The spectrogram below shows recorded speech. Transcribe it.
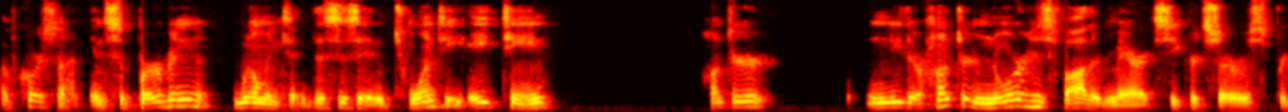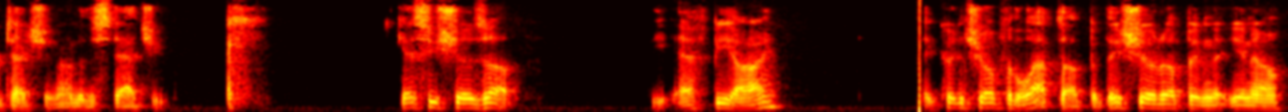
Of course not. In suburban Wilmington, this is in 2018. Hunter, neither Hunter nor his father merit Secret Service protection under the statute. Guess who shows up? The FBI. They couldn't show up for the laptop, but they showed up in you know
